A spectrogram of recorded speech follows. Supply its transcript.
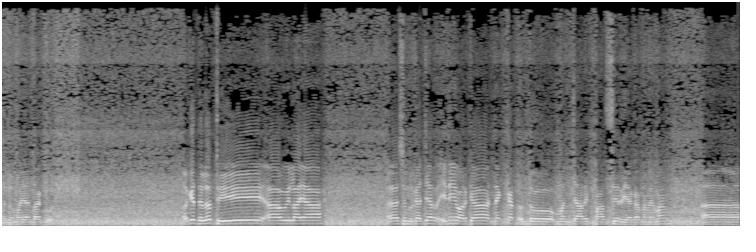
Ya, lumayan takut. Oke dulu di uh, wilayah uh, Sumber Kajar ini warga nekat untuk mencari pasir ya karena memang uh,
